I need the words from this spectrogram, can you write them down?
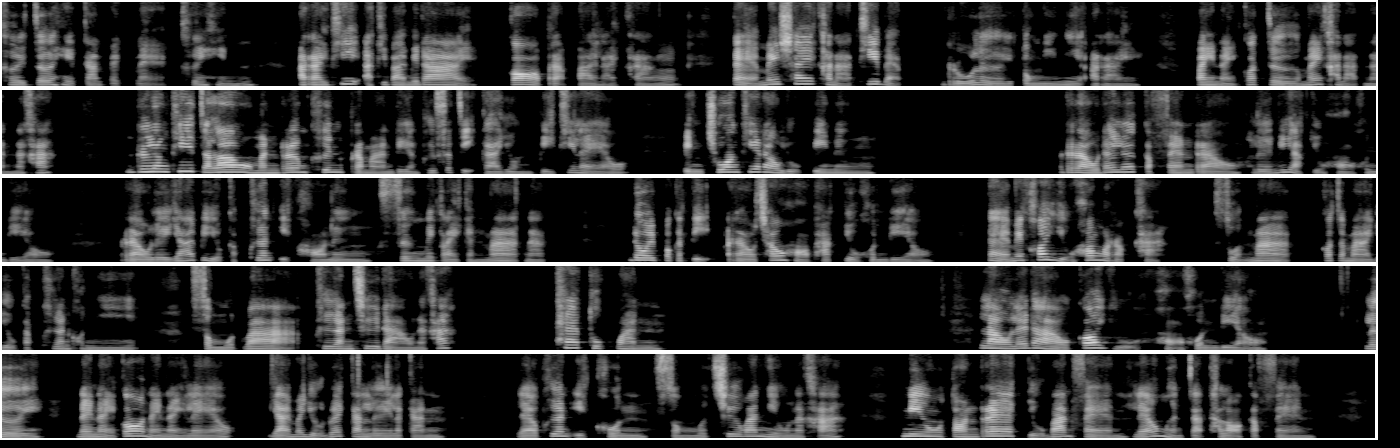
เคยเจอเหตุการณ์แปลกๆ เคยเห็นอะไรที่อธิบายไม่ได้ ก็ประปรายหลายครั้ง แต่ไม่ใช่ขนาดที่แบบรู้เลยตรงนี้มีอะไร ไปไหนก็เจอไม่ขนาดนั้นนะคะ เรื่องที่จะเล่ามันเริ่มขึ้นประมาณเดือนพฤศจิกายนปีที่แล้ว เป็นช่วงที่เราอยู่ปีหนึ่งเราได้เลิกกับแฟนเราเลยไม่อยากอยู่หอคนเดียว เราเลยย้ายไปอยู่กับเพื่อนอีกหอหนึ่งซึ่งไม่ไกลกันมากนัก โดยปกติเราเช่าหอพักอยู่คนเดียว แต่ไม่ค่อยอยู่ห้องหรอกค่ะ ส่วนมากก็จะมาอยู่กับเพื่อนคนนี้ สมมุติว่าเพื่อนชื่อดาวนะคะ แทบทุกวัน เราและดาวก็อยู่หอคนเดียว เลย ไหนๆก็ไหนๆแล้ว ย้ายมาอยู่ด้วยกันเลยละกัน แล้วเพื่อนอีกคนสมมุติชื่อว่านิวนะคะ นิวตอนแรกอยู่บ้านแฟนแล้วเหมือนจะทะเลาะกับแฟน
